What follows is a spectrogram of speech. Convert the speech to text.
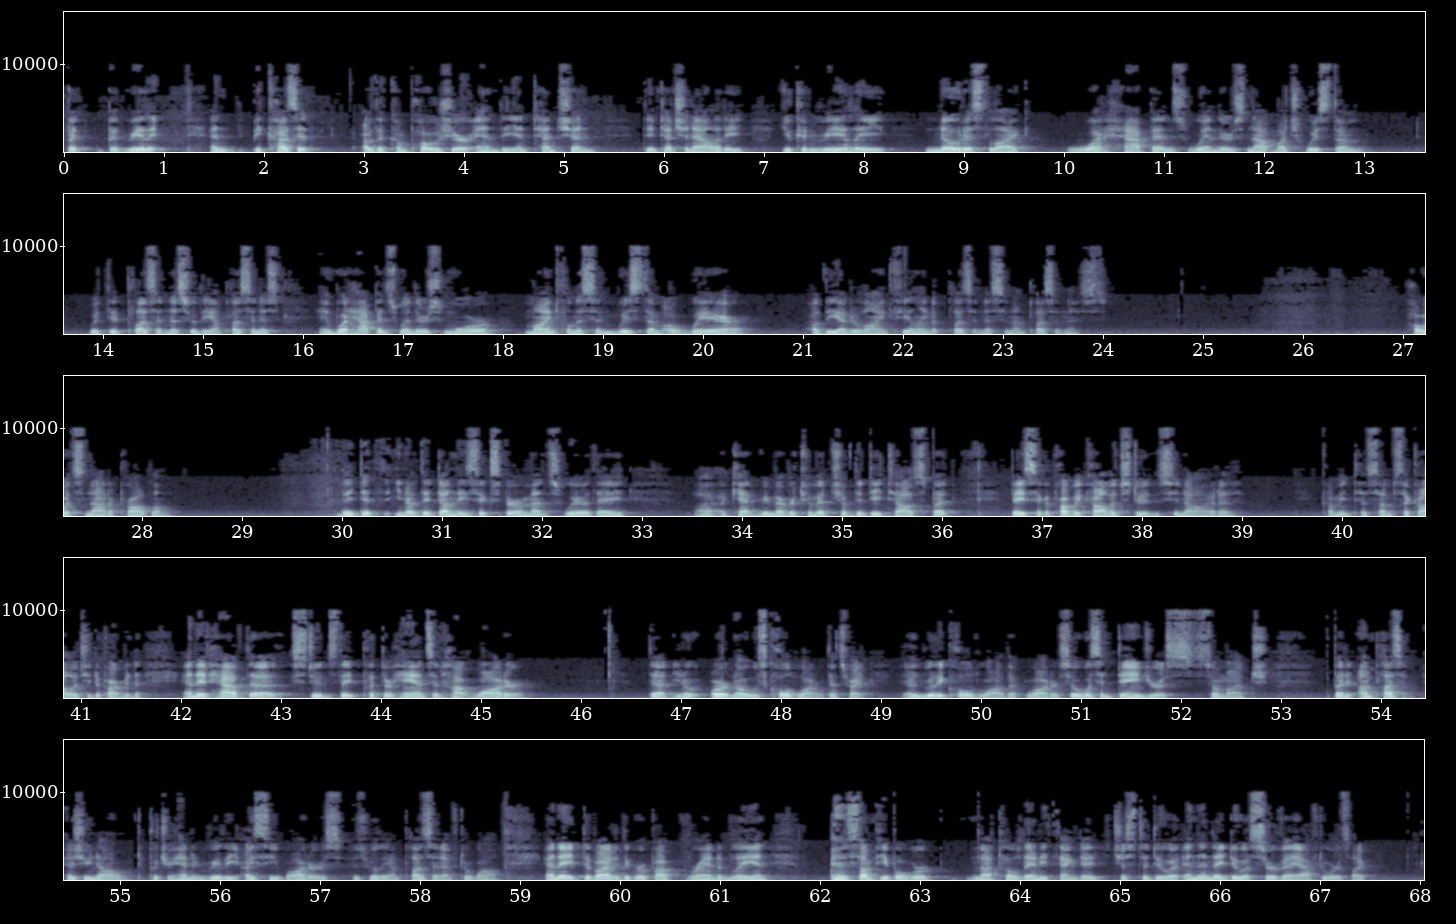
But, but really, and because it, of the composure and the intention, the intentionality, you can really notice like what happens when there's not much wisdom with the pleasantness or the unpleasantness, and what happens when there's more mindfulness and wisdom aware of the underlying feeling of pleasantness and unpleasantness. How it's not a problem. They did, you know, they'd done these experiments where they, uh, I can't remember too much of the details, but basically, probably college students, you know, at a coming to some psychology department, and they'd have the students, they'd put their hands in hot water that, you know, or no, it was cold water, that's right, really cold water, water. So it wasn't dangerous so much, but unpleasant, as you know. To put your hand in really icy water is, is really unpleasant after a while. And they divided the group up randomly, and some people were not told anything, they just to do it. And then they do a survey afterwards, like,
